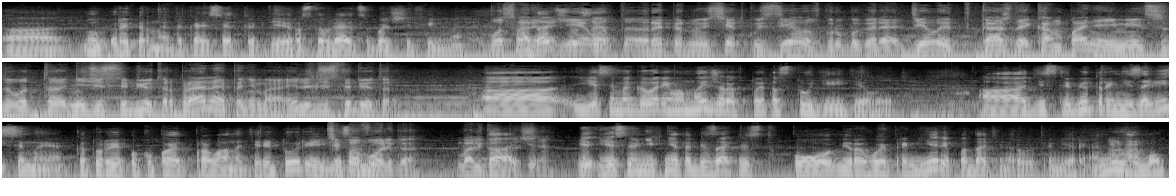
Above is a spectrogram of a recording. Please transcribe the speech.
ну, рэперная такая сетка, где расставляются большие фильмы. Вот смотри, А дальше они уже- вот э, рэперную сетку сделав, грубо говоря, делает каждая компания, имеется в виду вот э, не дистрибьютор, правильно я понимаю? Или дистрибьютор? А, Если мы говорим о мейджорах, то это студии делают. А дистрибьюторы независимые, которые покупают права на территории... Типа если Вольга. Вольга, Да, точнее. если у них нет обязательств по мировой премьере, по дате мировой премьеры, они Ага. уже могут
